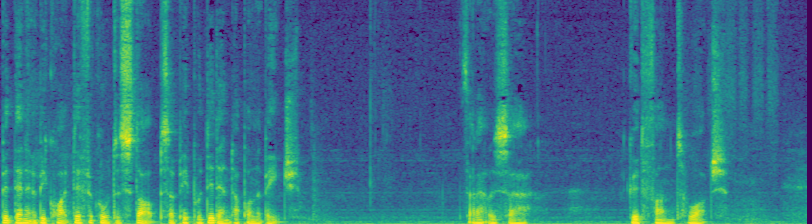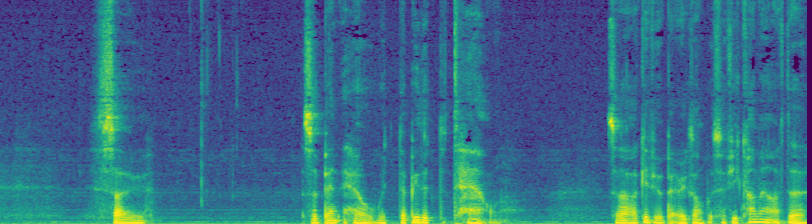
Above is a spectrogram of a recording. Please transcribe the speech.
but then it would be quite difficult to stop, so people did end up on the beach. So that was uh, good fun to watch. So, so Bent Hill would there'd be the, the town. So I'll give you a better example. So if you come out of the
